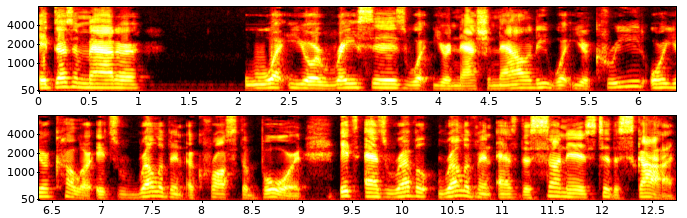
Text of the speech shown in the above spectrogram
It doesn't matter what your race is, what your nationality, what your creed, or your color. It's relevant across the board. It's as revel- relevant as the sun is to the sky.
